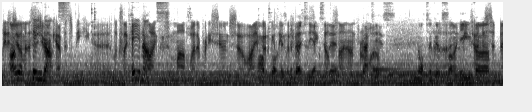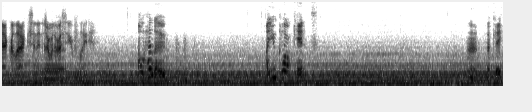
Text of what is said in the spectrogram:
Ladies I and gentlemen, want this is your captain speaking. Uh, it looks like we'll be Peanuts. flying through some mild weather pretty soon, so I am Oh going to be leaving an the fasten emergency exit there. sign on for a while. is not a good Uh, sign meantime, just either. sit back, relax, and enjoy the Uh, rest of your flight. Oh, hello. Are you Clark Kent? Hmm, okay.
